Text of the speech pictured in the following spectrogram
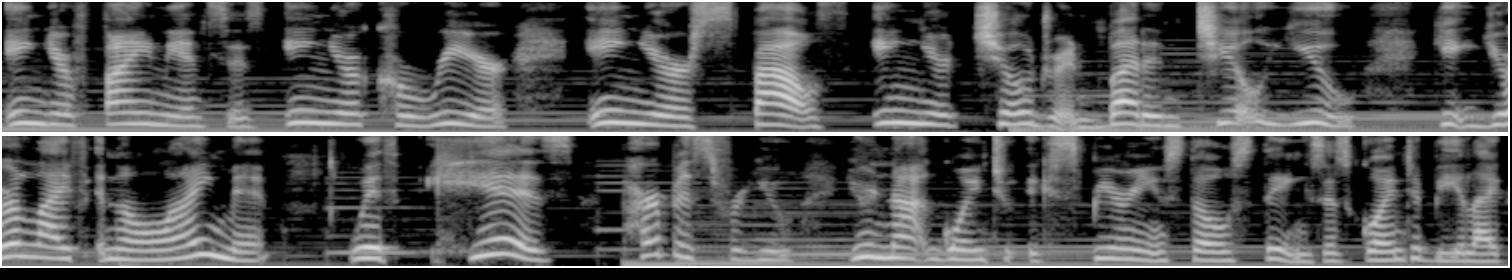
in your finances, in your career, in your spouse, in your children. But until you get your life in alignment with His purpose for you, you're not going to experience those things. It's going to be like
